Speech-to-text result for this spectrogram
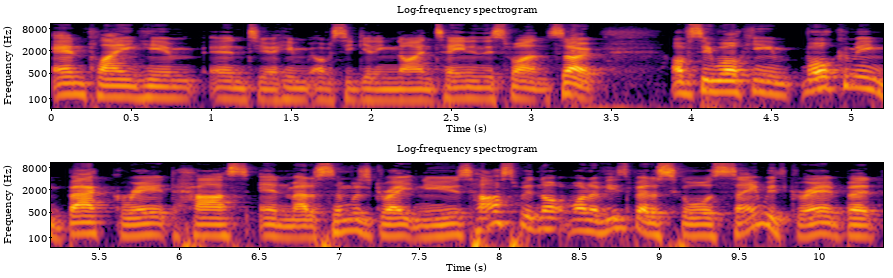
and playing him, and you know him obviously getting 19 in this one. So obviously welcoming welcoming back Grant, Haas, and Madison was great news. Haas with not one of his better scores, same with Grant, but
